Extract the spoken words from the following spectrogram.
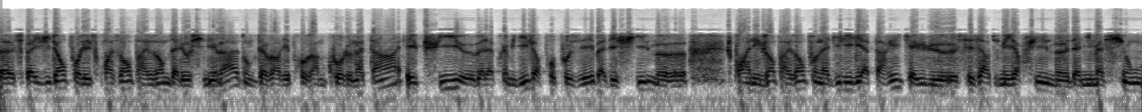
euh, c'est pas évident pour les trois ans, par exemple, d'aller au cinéma, donc d'avoir des programmes courts le matin, et puis bah, l'après-midi leur proposer bah, des films. je prends un exemple, par exemple, on a dit Lily à Paris qui a eu le César du meilleur film d'animation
